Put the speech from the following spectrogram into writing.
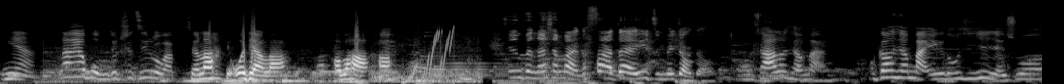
面？那要不我们就吃鸡肉吧。行了，我点了，好不好？好。今天本来想买个发带，一直没找着。我啥都想买，我刚想买一个东西，叶姐说，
